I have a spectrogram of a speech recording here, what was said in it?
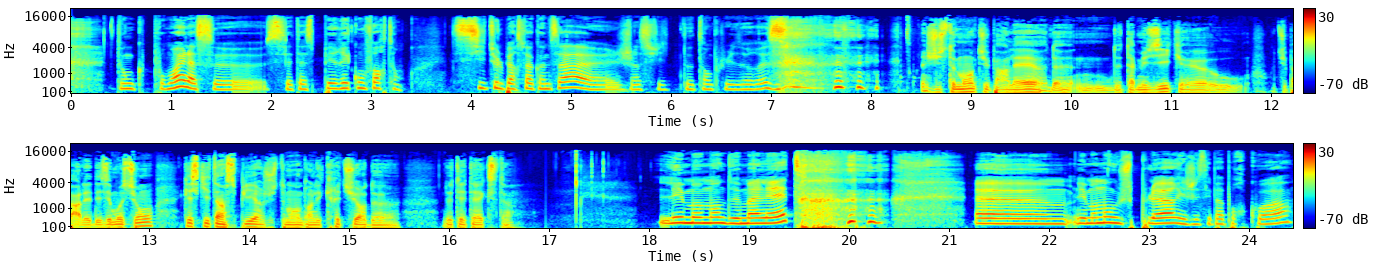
Donc pour moi, elle a ce, cet aspect réconfortant. Si tu le perçois comme ça, euh, j'en suis d'autant plus heureuse. Justement, tu parlais euh, de, ta musique, euh, ou tu parlais des émotions. Qu'est-ce qui t'inspire justement dans l'écriture de, tes textes? Les moments de mal-être. Euh, les moments où je pleure et je sais pas pourquoi.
